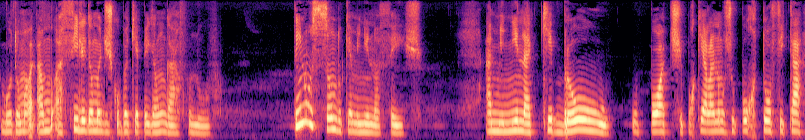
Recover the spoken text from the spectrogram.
botou uma hora. A, a filha deu uma desculpa que ia pegar um garfo novo. Tem noção do que a menina fez? A menina quebrou o pote porque ela não suportou ficar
